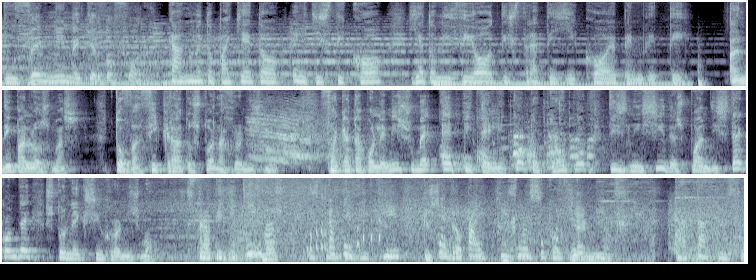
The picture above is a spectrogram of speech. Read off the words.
που δεν είναι κερδοφόρα. Κάνουμε το πακέτο ελκυστικό για τον ιδιώτη στρατηγικό επενδυτή. Αντίπαλός μας, το βαθύ κράτος του αναχρονισμού. Θα καταπολεμήσουμε επιτελικό το τρόπο τις νησίδες που αντιστέκονται στον εξυγχρονισμό. Στρατηγική μας, η στρατηγική της ευρωπαϊκής μας οικογένειας. Κατάχνηση,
